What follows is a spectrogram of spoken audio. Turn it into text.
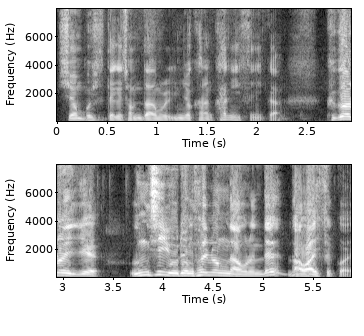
시험 보실 때 그 정답을 입력하는 칸이 있으니까. 그거는 이제 응시 요령 설명 나오는데 나와 있을 거예요.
